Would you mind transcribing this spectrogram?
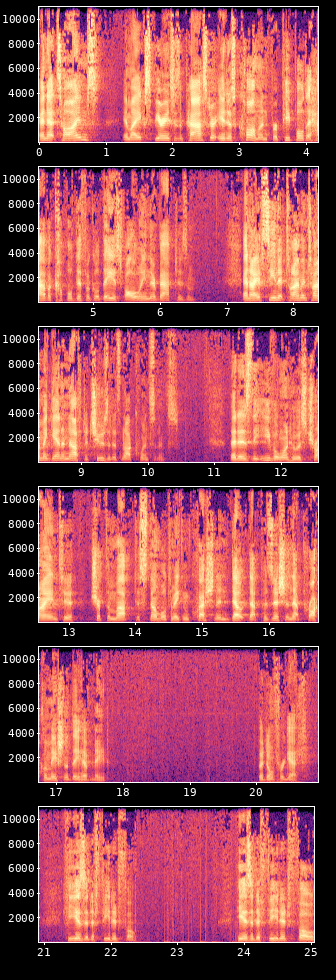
And at times, in my experience as a pastor, it is common for people to have a couple difficult days following their baptism. And I have seen it time and time again enough to choose that it's not coincidence. That is the evil one who is trying to trip them up, to stumble, to make them question and doubt that position, that proclamation that they have made. But don't forget, he is a defeated foe. He is a defeated foe,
